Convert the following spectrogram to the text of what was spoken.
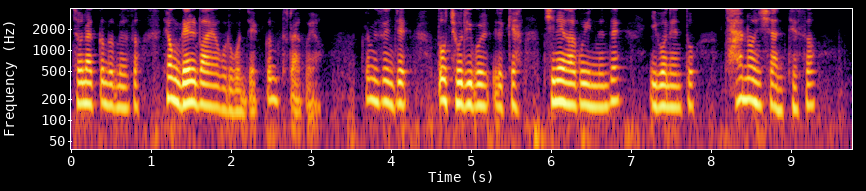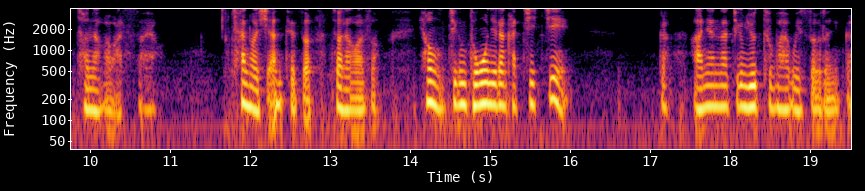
전화 끊으면서 형 내일 봐요 그러고 이제 끊더라고요. 그러면서 이제 또 조립을 이렇게 진행하고 있는데 이번엔 또 찬원 씨한테서 전화가 왔어요. 찬원 씨한테서 전화가 와서 형 지금 동원이랑 같이 있지? 그러니까 아니야 나 지금 유튜브 하고 있어 그러니까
